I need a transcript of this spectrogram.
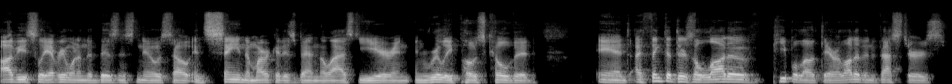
obviously, everyone in the business knows how insane the market has been the last year and, and really post COVID. And I think that there's a lot of people out there, a lot of investors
